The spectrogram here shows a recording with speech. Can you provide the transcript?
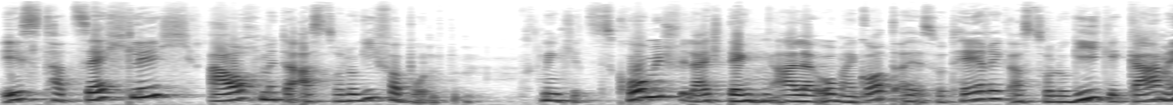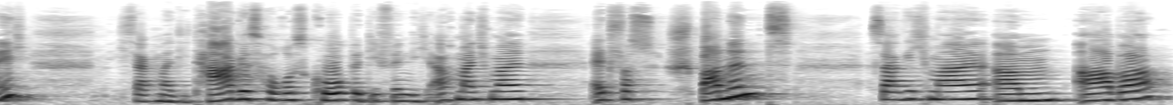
ist tatsächlich auch mit der Astrologie verbunden. Das klingt jetzt komisch, vielleicht denken alle, oh mein Gott, Esoterik, Astrologie geht gar nicht ich sag mal, die Tageshoroskope, die finde ich auch manchmal etwas spannend, sage ich mal. Ähm, aber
